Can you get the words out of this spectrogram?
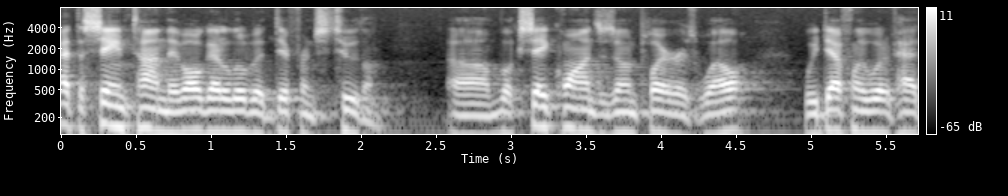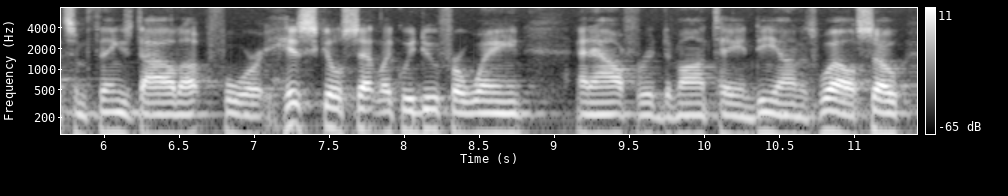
At the same time, they've all got a little bit of difference to them. Um, look, Saquon's his own player as well. We definitely would have had some things dialed up for his skill set, like we do for Wayne and Alfred, Devontae, and Dion as well. So,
